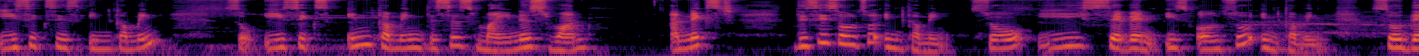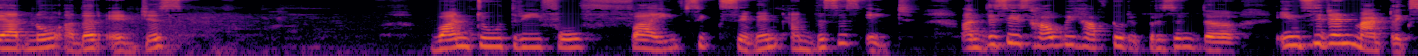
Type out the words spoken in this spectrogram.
e6 is incoming. So e6 incoming this is minus 1 and next this is also incoming. So e7 is also incoming. So there are no other edges. 1 2 3 4 5 6 7 and this is 8 and this is how we have to represent the incidence matrix.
